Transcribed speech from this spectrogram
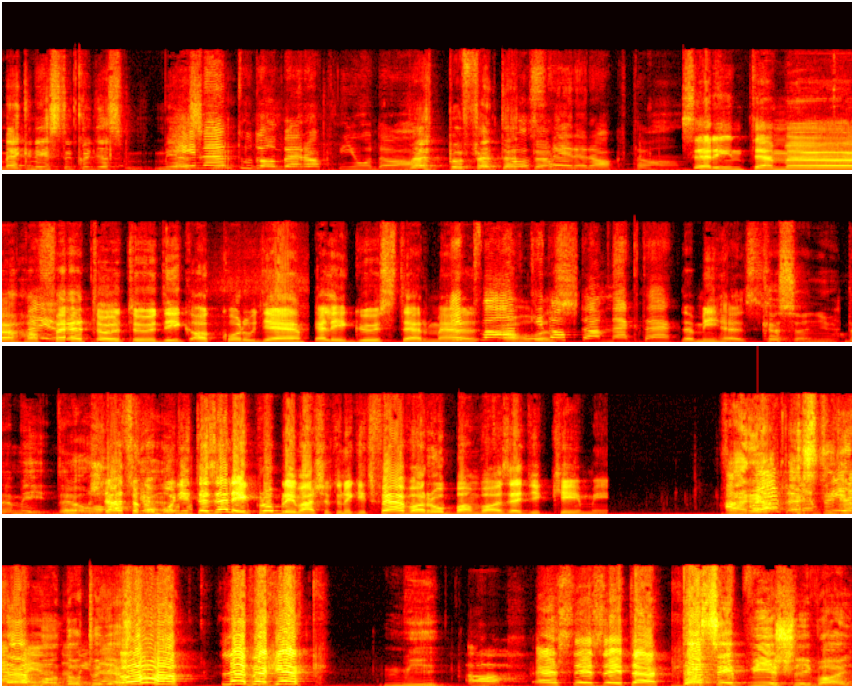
megnéztük, hogy ez mi ez Én nem kell? tudom berakni oda. Mert Rossz helyre raktam. Szerintem, ha feltöltődik, akkor ugye elég gőztermel Itt van, ahhoz. kidobtam nektek. De mihez? Köszönjük. De mi? De Hú, Srácok, kell? amúgy itt ez elég problémásnak tűnik, itt fel van robbanva az egyik kémény. Várjál, ezt ugye nem mondod, hogy ide. ez... Ah! Lebegek! Mi? Ah, Ezt nézzétek! De szép virsli vagy!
